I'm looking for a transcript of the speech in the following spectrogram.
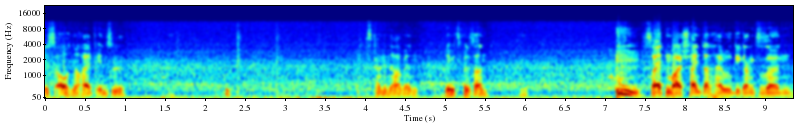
Ist auch eine Halbinsel. Skandinavien. Nehmen wir mir das an. Seitenwahl scheint an Hyrule gegangen zu sein.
